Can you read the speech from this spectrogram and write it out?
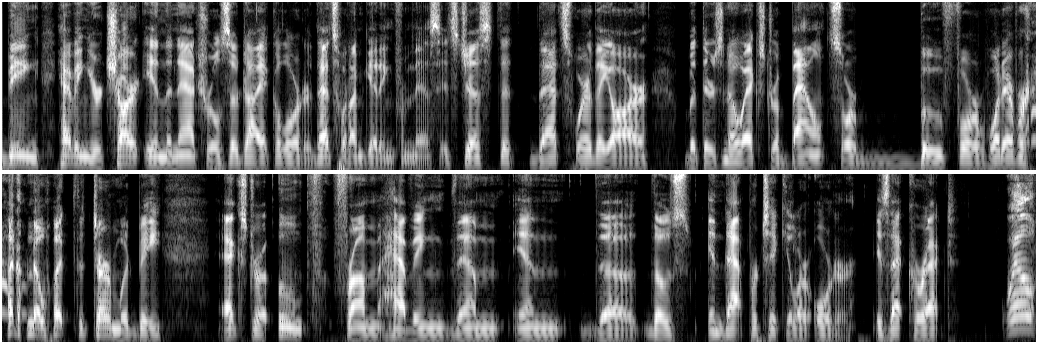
being having your chart in the natural zodiacal order. That's what I'm getting from this. It's just that that's where they are, but there's no extra bounce or boof or whatever. I don't know what the term would be extra oomph from having them in the those in that particular order. Is that correct? Well,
